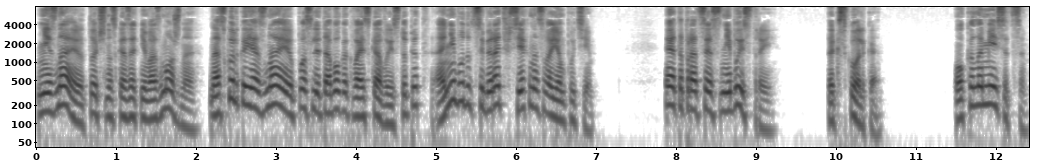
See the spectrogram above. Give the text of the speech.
Не знаю, точно сказать невозможно. Насколько я знаю, после того, как войска выступят, они будут собирать всех на своем пути. Это процесс не быстрый. Так сколько? Около месяца.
